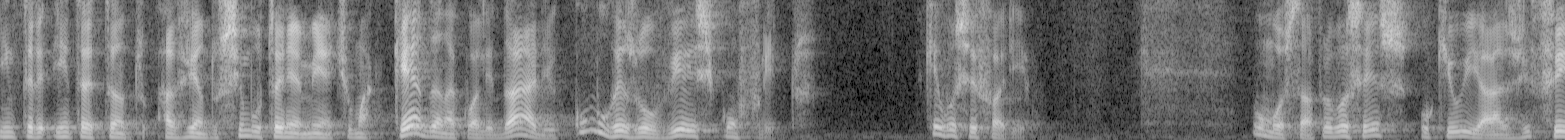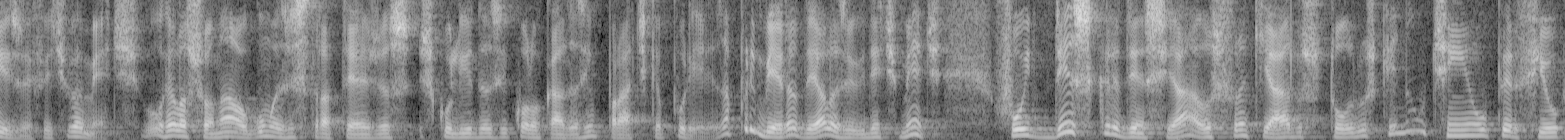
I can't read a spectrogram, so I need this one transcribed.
entretanto, havendo simultaneamente uma queda na qualidade, como resolver esse conflito? O que você faria? Vou mostrar para vocês o que o IASG fez efetivamente. Vou relacionar algumas estratégias escolhidas e colocadas em prática por eles. A primeira delas, evidentemente, foi descredenciar os franqueados todos que não tinham o perfil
